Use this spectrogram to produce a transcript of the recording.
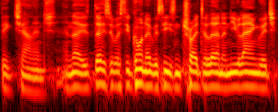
Big challenge. And those, those of us who've gone overseas and tried to learn a new language,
